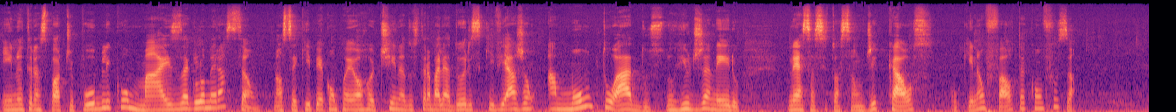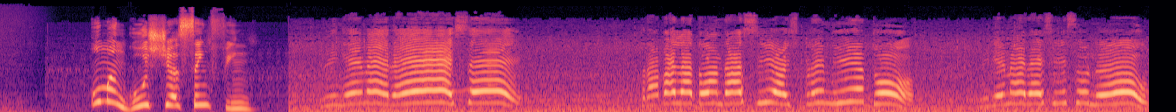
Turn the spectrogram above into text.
E no transporte público, mais aglomeração. Nossa equipe acompanhou a rotina dos trabalhadores que viajam amontoados no Rio de Janeiro. Nessa situação de caos, O que não falta é confusão. Uma angústia sem fim. Ninguém merece! Trabalhador andar assim, ó, espremido! Ninguém merece isso, não!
